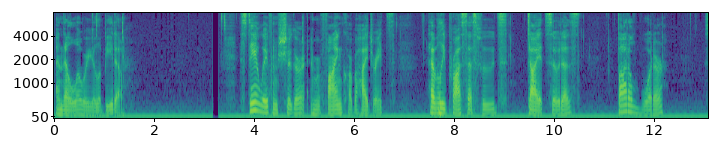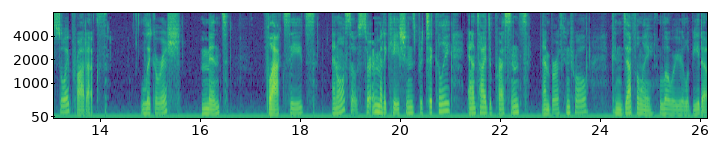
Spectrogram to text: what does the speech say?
and they'll lower your libido. Stay away from sugar and refined carbohydrates, heavily processed foods, diet sodas, bottled water, soy products, licorice, mint, flax seeds, and also certain medications, particularly antidepressants and birth control, can definitely lower your libido.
